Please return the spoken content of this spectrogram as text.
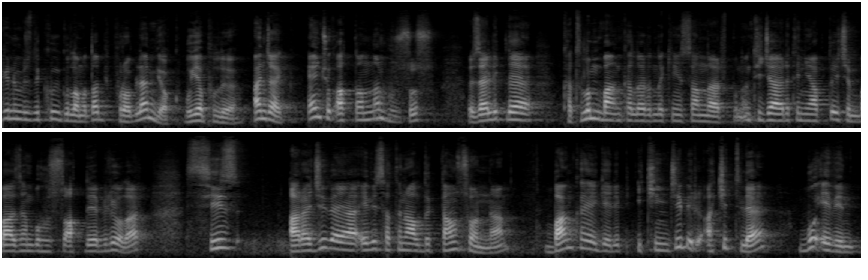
günümüzdeki uygulamada bir problem yok. Bu yapılıyor. Ancak en çok atlanılan husus özellikle katılım bankalarındaki insanlar bunun ticaretini yaptığı için bazen bu hususu atlayabiliyorlar. Siz aracı veya evi satın aldıktan sonra bankaya gelip ikinci bir akitle bu evin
